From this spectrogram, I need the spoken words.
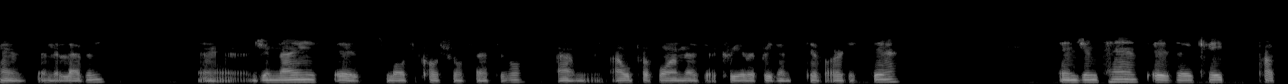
10th, and 11th. Uh, June 9th is multicultural festival. Um, I will perform as a Korea representative artist there. And June 10th is a K-pop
